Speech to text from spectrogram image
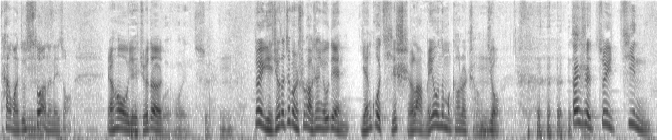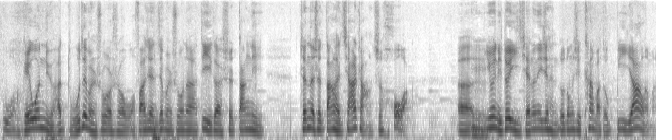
看完就算的那种，然后也觉得我我是嗯，对，也觉得这本书好像有点言过其实了，没有那么高的成就。但是最近我给我女儿读这本书的时候，我发现这本书呢，第一个是当你真的是当了家长之后啊，呃，因为你对以前的那些很多东西看法都不一样了嘛。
